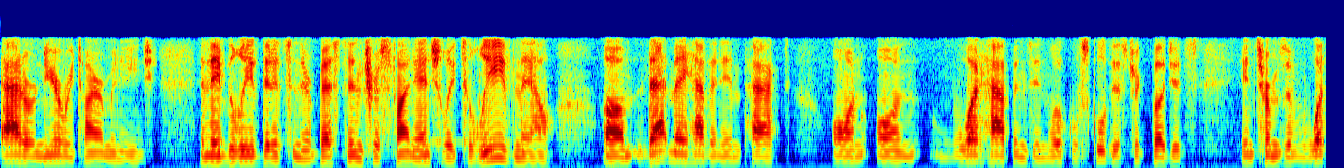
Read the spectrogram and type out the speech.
at or near retirement age, and they believe that it's in their best interest financially to leave now, um, that may have an impact on on what happens in local school district budgets in terms of what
